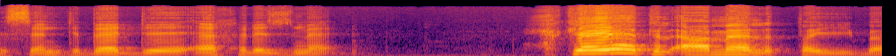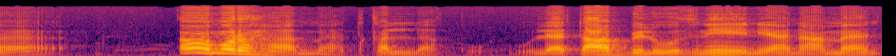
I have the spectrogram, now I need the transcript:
سندباد آخر الزمان. حكايات الأعمال الطيبة عمرها ما تقلق ولا تعبي الوذنين يا نعمان.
